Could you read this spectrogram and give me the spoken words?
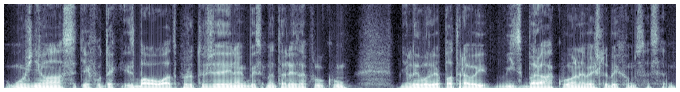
umožnila se těch fotek i zbavovat, protože jinak bychom tady za chvilku měli o dvě patra víc baráku a nevešli bychom se sem.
